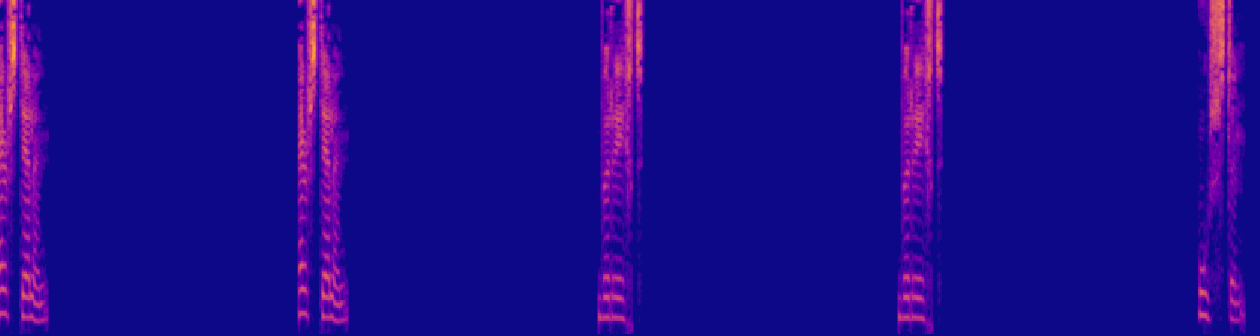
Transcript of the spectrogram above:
herstellen herstellen bericht. Bericht. Hoesten.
